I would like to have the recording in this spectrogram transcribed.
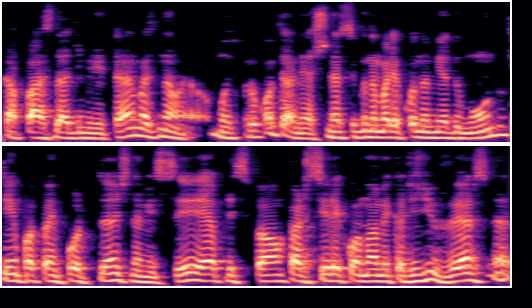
capacidade militar, mas não, muito pelo contrário. Né? A China é a segunda maior economia do mundo, tem um papel importante na MC, é a principal parceira econômica de diversos. Né?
